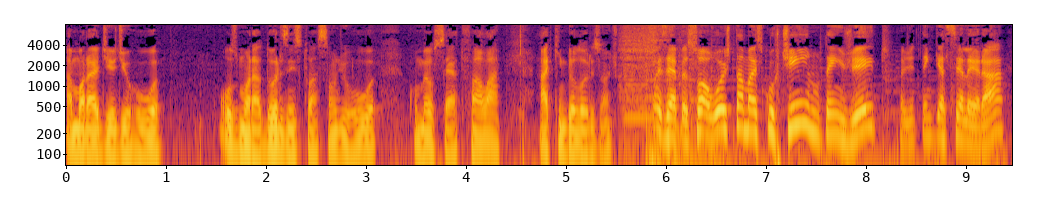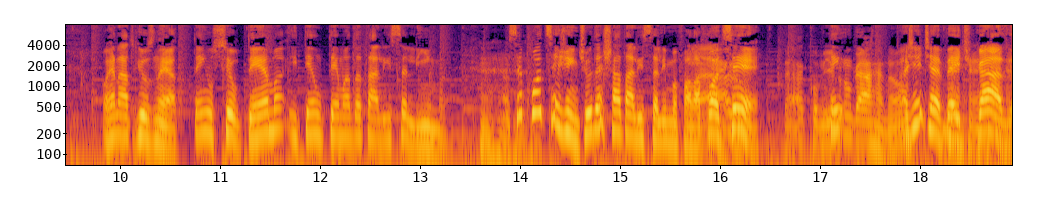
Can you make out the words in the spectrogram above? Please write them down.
a moradia de rua, os moradores em situação de rua, como é o certo falar aqui em Belo Horizonte. Pois é, pessoal, hoje está mais curtinho, não tem jeito, a gente tem que acelerar. O Renato Rios Neto tem o seu tema e tem o tema da Thalissa Lima. Você pode ser gentil e deixar a Thalissa Lima falar, pode ser? Ah, comigo Tem- não garra, não. A gente é velho de casa,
